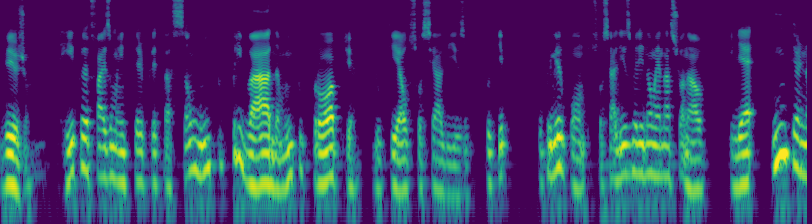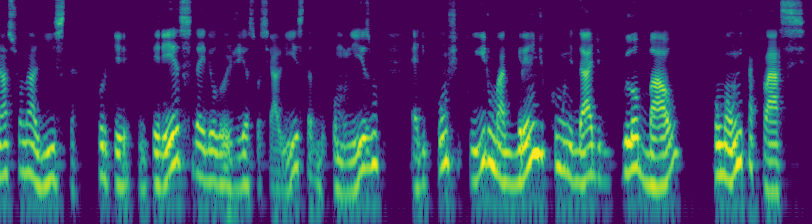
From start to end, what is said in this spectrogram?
Vejam, Hitler faz uma interpretação muito privada, muito própria do que é o socialismo. Porque o primeiro ponto, o socialismo ele não é nacional, ele é internacionalista. Por quê? O interesse da ideologia socialista, do comunismo, é de constituir uma grande comunidade global com uma única classe,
